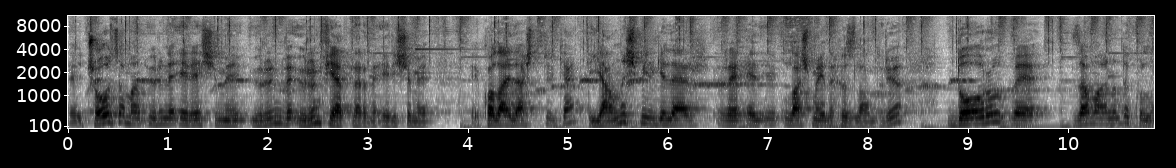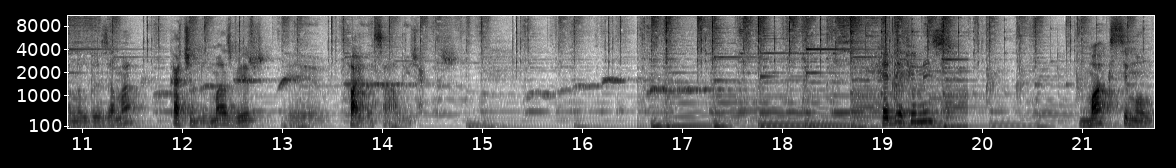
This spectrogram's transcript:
e, çoğu zaman ürüne erişimi, ürün ve ürün fiyatlarına erişimi e, kolaylaştırırken yanlış bilgilere e, ulaşmayı da hızlandırıyor. Doğru ve zamanında kullanıldığı zaman kaçınılmaz bir e, fayda sağlayacaktır. Hedefimiz maksimum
